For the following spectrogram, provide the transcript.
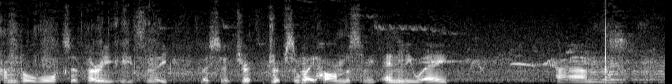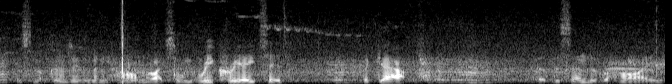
handle water very easily. Most of it dri drips away harmlessly anyway, and it's not going to do them any harm. Right, so we've recreated the gap at this end of the hive.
